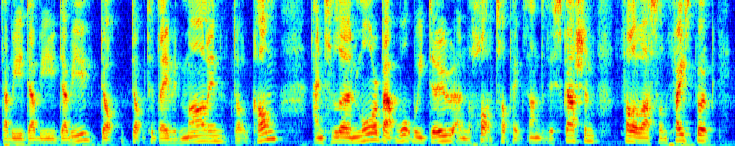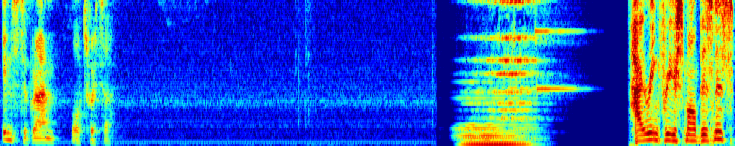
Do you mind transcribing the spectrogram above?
www.drdavidmarlin.com and to learn more about what we do and the hot topics under discussion, follow us on Facebook, Instagram, or Twitter. Hiring for your small business?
